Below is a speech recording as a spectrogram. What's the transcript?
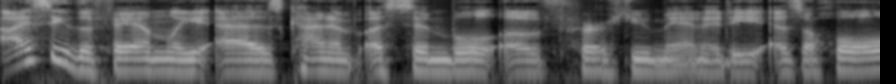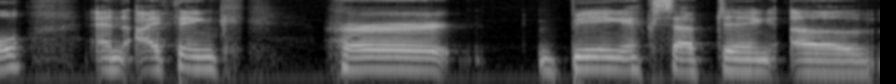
I see the family as kind of a symbol of her humanity as a whole, and I think her being accepting of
